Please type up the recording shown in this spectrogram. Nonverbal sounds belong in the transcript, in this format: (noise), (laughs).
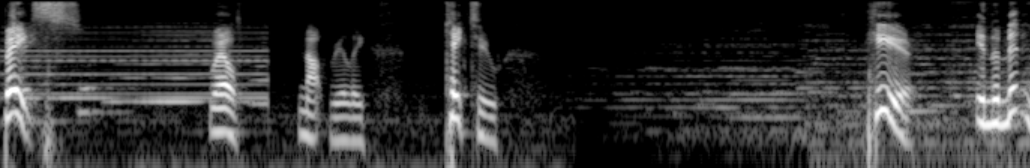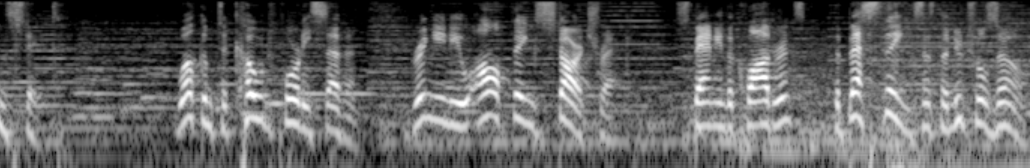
space. Well, not really. Take two. Here, in the Mitten State. Welcome to Code 47, bringing you all things Star Trek, spanning the quadrants, the best thing since the neutral zone.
